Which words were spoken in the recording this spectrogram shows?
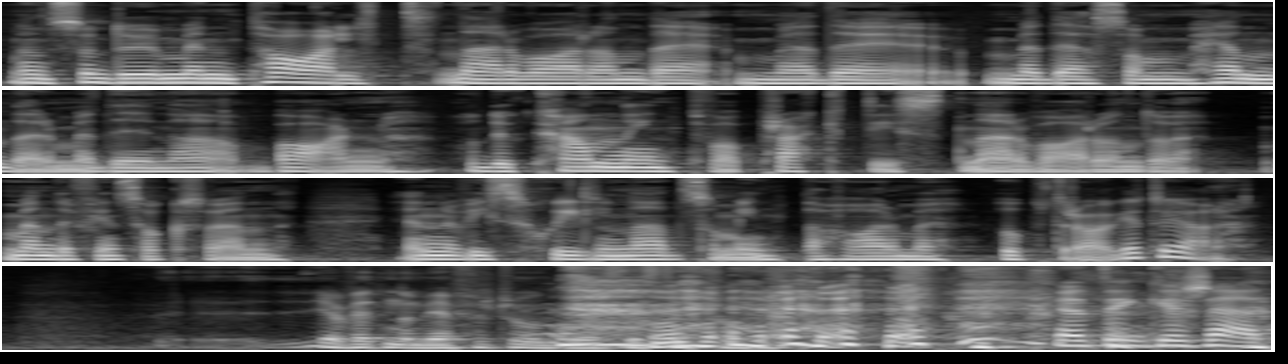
Men så du är mentalt närvarande med det, med det som händer med dina barn. Och du kan inte vara praktiskt närvarande. Men det finns också en, en viss skillnad som inte har med uppdraget att göra. Jag vet inte om jag förstod det. Jag tänker så här,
